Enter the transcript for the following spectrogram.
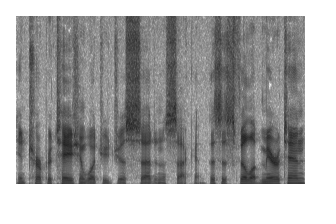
interpretation of what you just said in a second. This is Philip Meriton.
